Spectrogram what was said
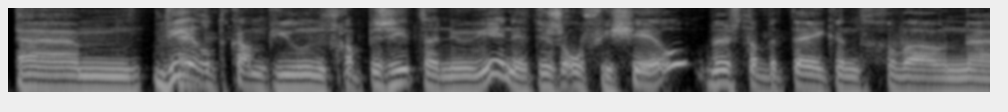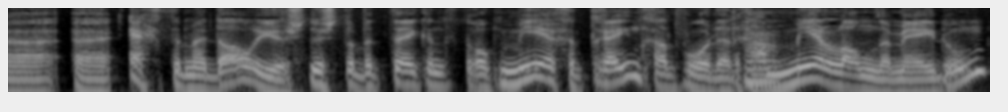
Ehm, wereldkampioenschappen zitten er nu in. Het is officieel, dus dat betekent gewoon eh, eh, echte medailles. Dus dat betekent dat er ook meer getraind gaat worden. Er gaan meer landen meedoen.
